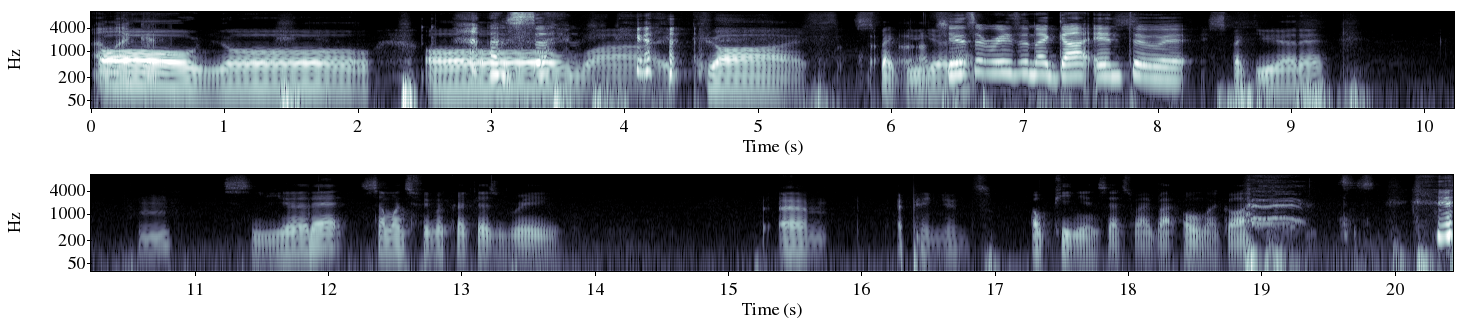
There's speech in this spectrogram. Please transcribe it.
I like her. Oh no! Oh sorry. my god! Spec, you hear She's that? the reason I got into it. Spec, do you hear that? Hmm? You hear that? Someone's favorite character is Rey. Um, opinions. Opinions, that's right. But oh my god. oh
